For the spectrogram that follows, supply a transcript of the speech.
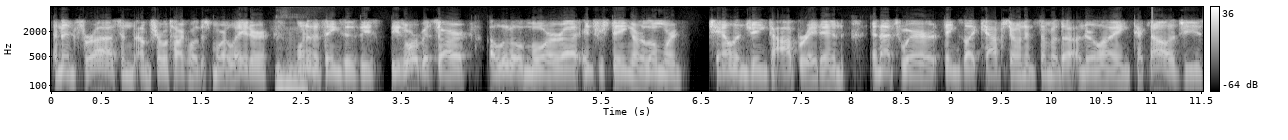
And then for us, and I'm sure we'll talk about this more later, mm-hmm. one of the things is these, these orbits are a little more uh, interesting or a little more challenging to operate in. And that's where things like Capstone and some of the underlying technologies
